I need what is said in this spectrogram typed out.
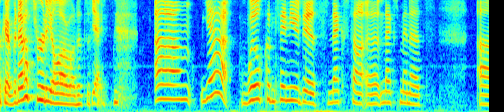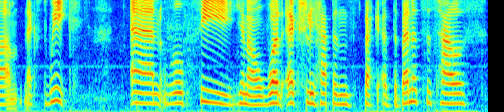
okay, but that was truly all I wanted to say. Yes. um. Yeah, we'll continue this next time. Uh, next minute. Um. Next week. And we'll see, you know, what actually happens back at the Bennet's house.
